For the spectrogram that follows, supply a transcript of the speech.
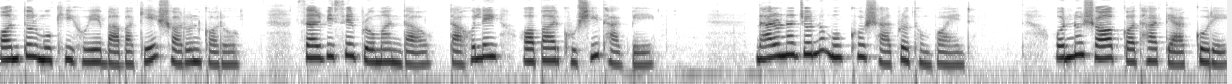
অন্তর্মুখী হয়ে বাবাকে স্মরণ করো। সার্ভিসের প্রমাণ দাও, তাহলেই অপার খুশি থাকবে। ধারণার জন্য মুখ্য সার প্রথম পয়েন্ট। অন্য সব কথা ত্যাগ করে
